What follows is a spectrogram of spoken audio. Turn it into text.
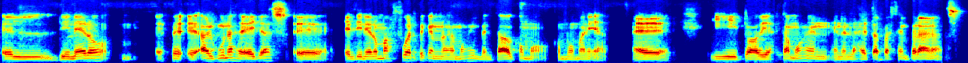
el dinero, eh, algunas de ellas, eh, el dinero más fuerte que nos hemos inventado como, como humanidad. Eh, y todavía estamos en, en, las etapas tempranas.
